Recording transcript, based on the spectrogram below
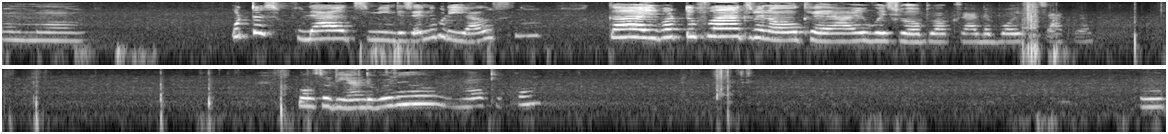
On. What does flags mean? Does anybody else know? Guys, what do flags mean? Okay, I wish Roblox had a voice actor. Also, the end of the video. No, keep going. Okay.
